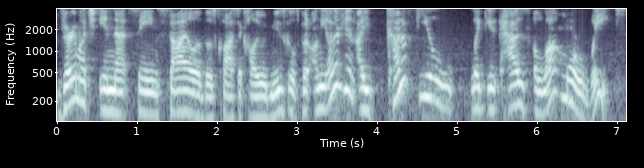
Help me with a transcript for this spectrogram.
very much in that same style of those classic Hollywood musicals, but on the other hand, I kind of feel like it has a lot more weight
